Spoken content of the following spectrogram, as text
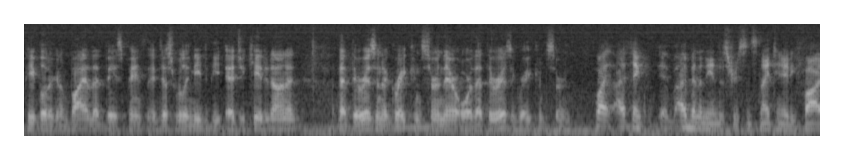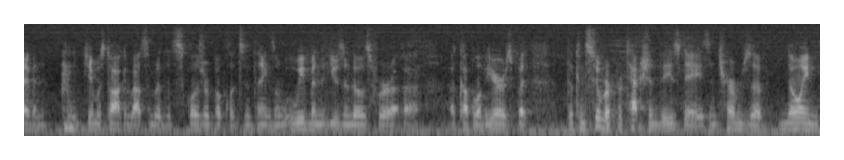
people that are going to buy lead-based paint, they just really need to be educated on it, that there isn't a great concern there, or that there is a great concern? Well, I, think I've been in the industry since 1985, and Jim was talking about some of the disclosure booklets and things, and we've been using those for a, a couple of years. But the consumer protection these days, in terms of knowing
